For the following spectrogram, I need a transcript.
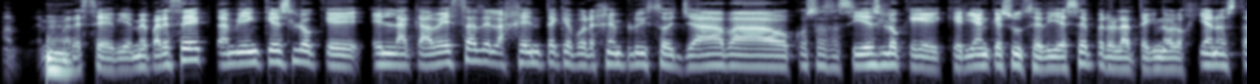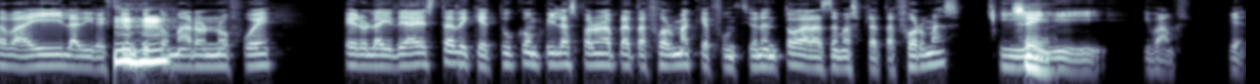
a- Me Mm. parece bien. Me parece también que es lo que en la cabeza de la gente que, por ejemplo, hizo Java o cosas así, es lo que querían que sucediese, pero la tecnología no estaba ahí, la dirección que tomaron no fue. Pero la idea esta de que tú compilas para una plataforma que funciona en todas las demás plataformas y, Sí. y vamos, bien,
